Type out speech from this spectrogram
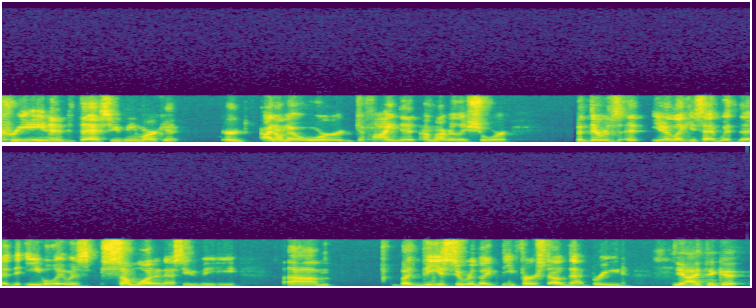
created the SUV market, or I don't know, or defined it. I'm not really sure but there was, you know, like you said, with the the Eagle, it was somewhat an SUV, um, but these two were like the first of that breed. Yeah, I think it.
